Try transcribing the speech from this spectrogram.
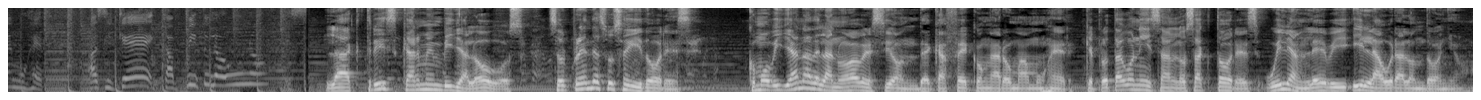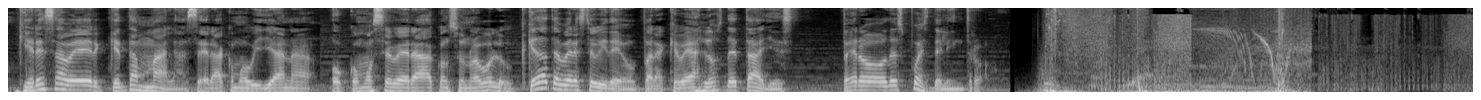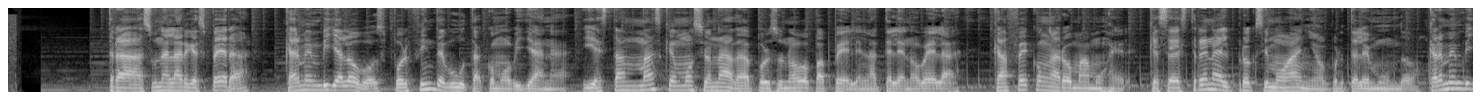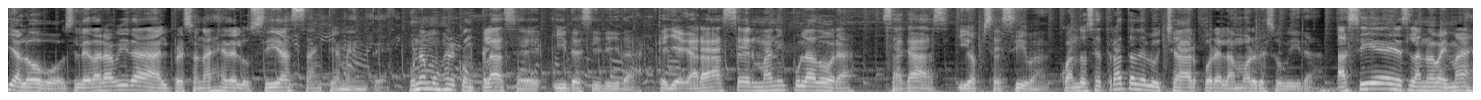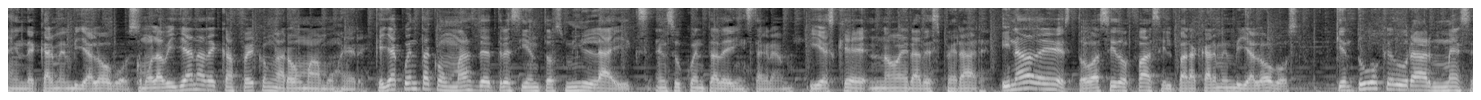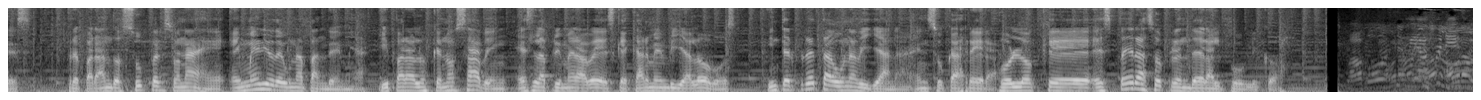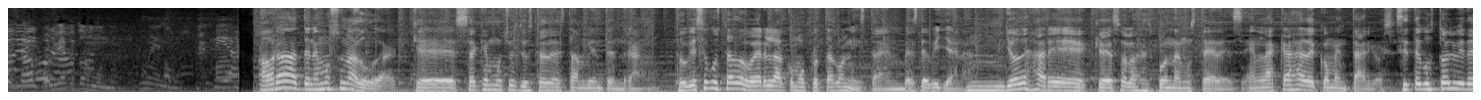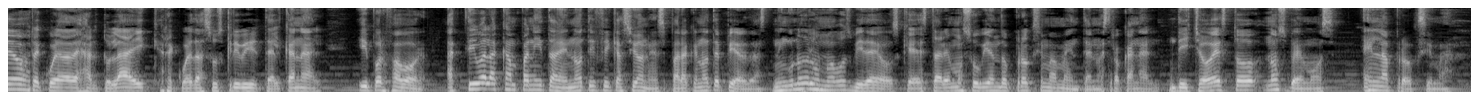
de mujer. Así que capítulo 1 es... La actriz Carmen Villalobos sorprende a sus seguidores como villana de la nueva versión de Café con Aroma Mujer, que protagonizan los actores William Levy y Laura Londoño. ¿Quieres saber qué tan mala será como villana o cómo se verá con su nuevo look? Quédate a ver este video para que veas los detalles, pero después del intro. Tras una larga espera, Carmen Villalobos por fin debuta como villana y está más que emocionada por su nuevo papel en la telenovela Café con aroma a mujer, que se estrena el próximo año por Telemundo. Carmen Villalobos le dará vida al personaje de Lucía San Clemente, una mujer con clase y decidida, que llegará a ser manipuladora sagaz y obsesiva cuando se trata de luchar por el amor de su vida. Así es la nueva imagen de Carmen Villalobos como la villana de Café con Aroma a Mujer, que ya cuenta con más de 300.000 likes en su cuenta de Instagram. Y es que no era de esperar. Y nada de esto ha sido fácil para Carmen Villalobos, quien tuvo que durar meses preparando su personaje en medio de una pandemia. Y para los que no saben, es la primera vez que Carmen Villalobos interpreta a una villana en su carrera, por lo que espera sorprender al público. Ahora tenemos una duda que sé que muchos de ustedes también tendrán. ¿Te hubiese gustado verla como protagonista en vez de villana? Mm, yo dejaré que eso lo respondan ustedes en la caja de comentarios. Si te gustó el video recuerda dejar tu like, recuerda suscribirte al canal y por favor, activa la campanita de notificaciones para que no te pierdas ninguno de los nuevos videos que estaremos subiendo próximamente a nuestro canal. Dicho esto, nos vemos en la próxima.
